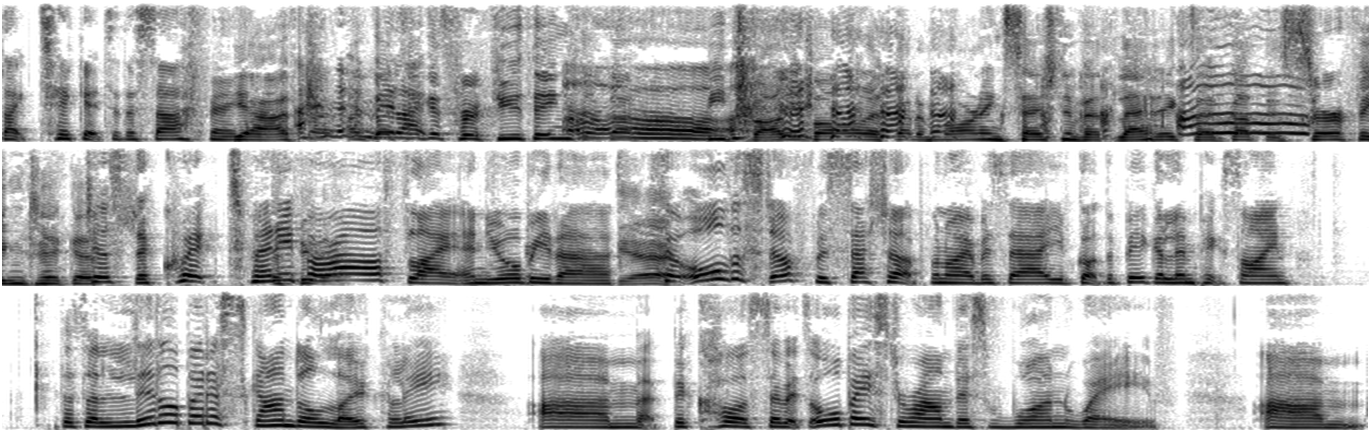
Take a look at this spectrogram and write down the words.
like ticket to the surfing. Yeah, I've and got, I've got like, tickets for a few things. I've "Oh." got beach volleyball. I've got a morning session of athletics. I've got this surfing ticket. Just a quick 24 hour flight and you'll be there. Yeah. So all the stuff was set up when I was there. You've got the big Olympic sign. There's a little bit of scandal locally um, because, so it's all based around this one wave. Um,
